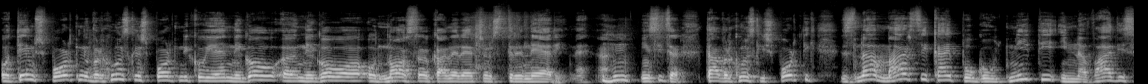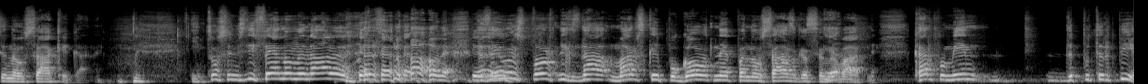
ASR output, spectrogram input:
o tem športni, vrhunskem športniku je njegov, eh, njegovo odnos, kaj ne rečem, s trenerji. ne, a. In sicer ta vrhunski športnik zna marsikaj pogoltniti in navadi se na vsakega. Ne. In to se mi zdi fenomenalno, da Ja, zdaj ja. športnik zna marsikaj pogoltne, pa na vsakega se Ja. navadne. Kar pomeni, da potrpi?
